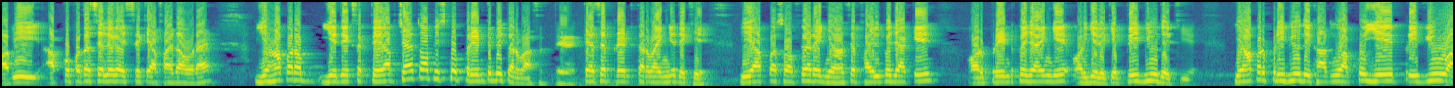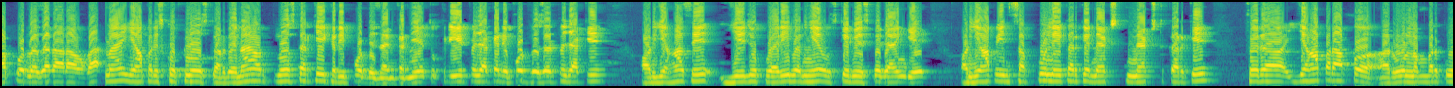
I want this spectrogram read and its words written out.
अभी आपको पता चलेगा इससे क्या फ़ायदा हो रहा है। यहाँ पर अब ये देख सकते हैं। अब चाहे तो आप इसको प्रिंट भी करवा सकते हैं। कैसे प्रिंट करवाएँगे? देखिए ये आपका सॉफ्टवेयर है, यहाँ से फ़ाइल पे जाके और प्रिंट पे जाएँगे और ये देखिए प्रीव्यू देखिए। यहाँ पर प्रीव्यू दिखा दू आपको, ये प्रीव्यू आपको नज़र आ रहा होगा। ना यहाँ पर इसको क्लोज कर देना है और क्लोज करके एक रिपोर्ट डिज़ाइन करनी है। तो क्रिएट पे जाके रिपोर्ट विज़िट पे जाके और यहाँ से ये जो क्वेरी बनी है, उसके बेस पे जाएँगे और यहाँ पे इन सबको लेकर के नेक्स्ट नेक्स्ट करके फिर यहाँ पर आप रोल नंबर को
